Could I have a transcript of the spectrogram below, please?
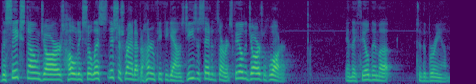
the six stone jars holding, so let's, let's just round up to 150 gallons. Jesus said to the servants, Fill the jars with water. And they filled them up to the brim.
